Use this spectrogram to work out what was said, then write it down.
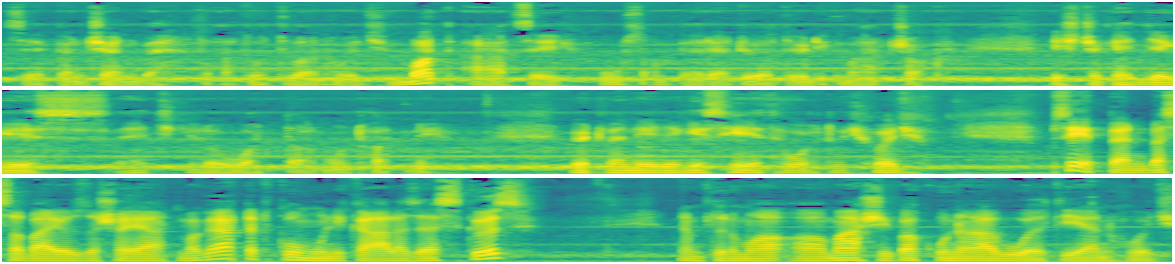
szépen csendbe. Tehát ott van, hogy BAT AC 20 amperre töltődik már csak, és csak 1,1 kW-tal mondhatni. 54,7 volt, úgyhogy szépen beszabályozza saját magát, tehát kommunikál az eszköz. Nem tudom, a, a másik akunál volt ilyen, hogy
